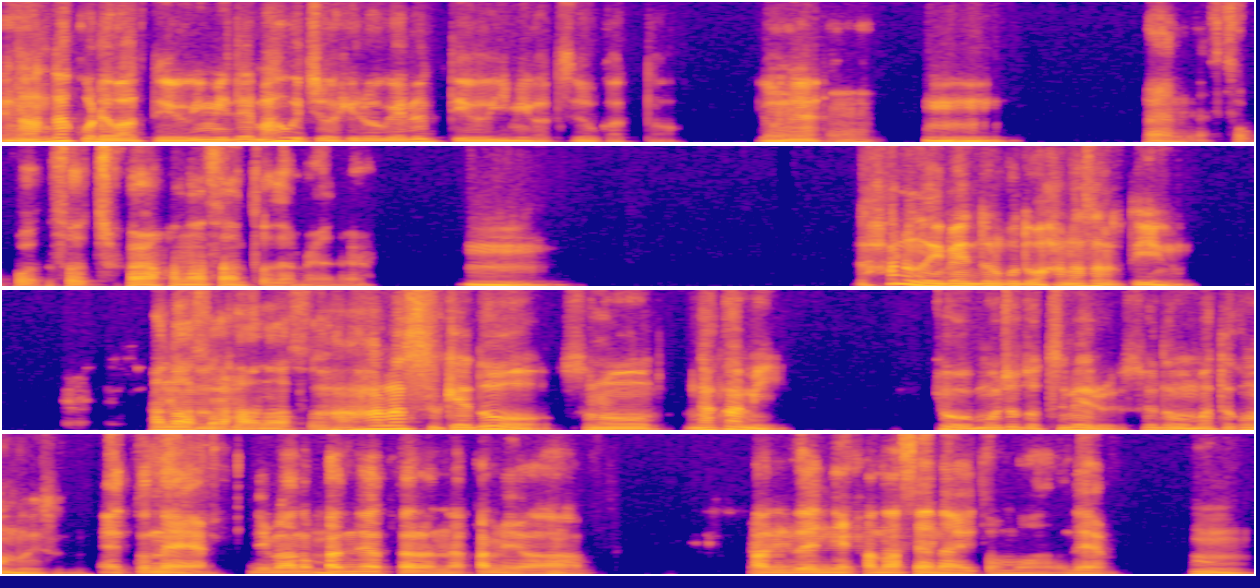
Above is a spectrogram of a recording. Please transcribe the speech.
えなんだこれはっていう意味で、間口を広げるっていう意味が強かったよね。うんうん。うんそうやね。そこ、そっちから話さんとダメよね。うん。うん。春のイベントのことは話さなくていいの？話す、話す。は話すけど、その中身、今日もうちょっと詰めるそれともまた今度にするえっとね、今の感じだったら中身は完全に話せないと思うので、うん。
